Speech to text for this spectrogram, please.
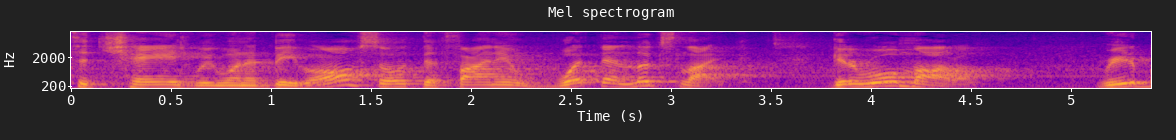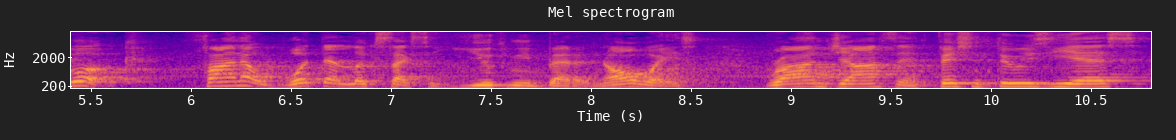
to change where you want to be. But also defining what that looks like. Get a role model, read a book, find out what that looks like so you can be better. And always, Ron Johnson, fish enthusiast,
